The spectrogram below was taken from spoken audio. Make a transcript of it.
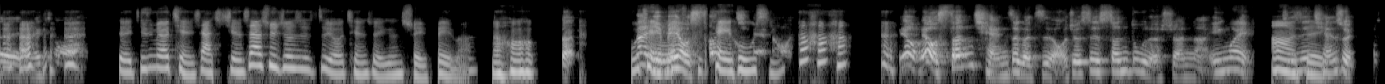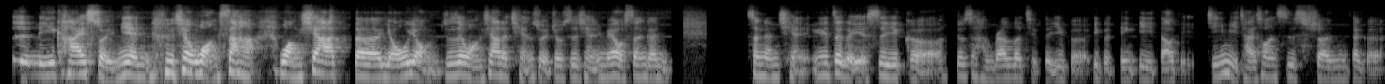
对对，没错。对，其实没有潜下去，潜下去就是自由潜水跟水肺嘛。然后对，那也没有可以呼吸。没有没有深潜这个字哦，就是深度的深呢。因为其实潜水是离开水面就往下往下的游泳，就是往下的潜水就是潜，没有深跟。深跟浅，因为这个也是一个就是很 relative 的一个一个定义，到底几米才算是深？这个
